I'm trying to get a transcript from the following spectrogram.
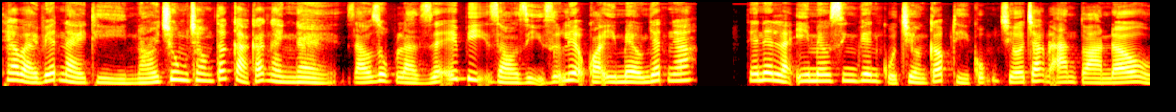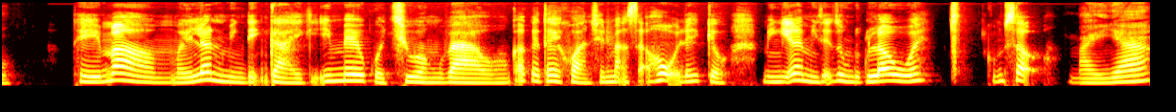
Theo bài viết này thì nói chung trong tất cả các ngành nghề, giáo dục là dễ bị dò dỉ dữ liệu qua email nhất nhá. Thế nên là email sinh viên của trường cấp thì cũng chưa chắc đã an toàn đâu. Thế mà mấy lần mình định cài cái email của trường vào các cái tài khoản trên mạng xã hội đấy kiểu mình nghĩ là mình sẽ dùng được lâu ấy, cũng sợ. Mày nhá.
